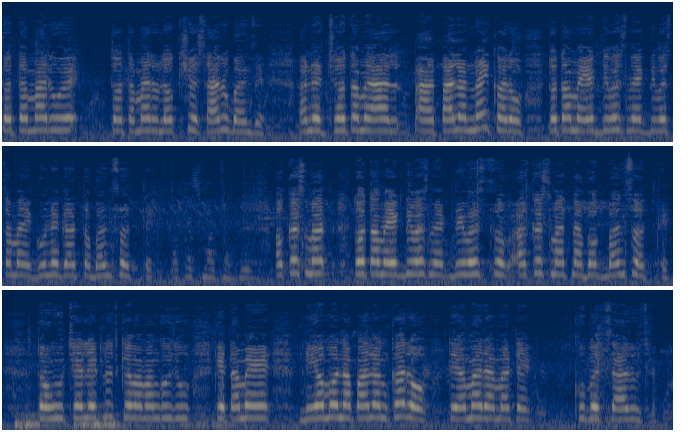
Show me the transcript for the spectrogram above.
તો તમારું તો તમારું લક્ષ્ય સારું બનશે. અને જો તમે આ પાલન નહીં કરો, તો તમે એક દિવસ ને એક દિવસ તમારે ગુનેગાર તો બનશો જ તે. અકસ્માત તો તમે એક દિવસ ને એક દિવસ તો અકસ્માતના ભોગ બનશો જ તે. તો હું છેલ્લે એટલું જ કહેવા માંગુ છું કે તમે નિયમોના પાલન કરો, તે અમારા માટે ખૂબ જ સારું છે.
